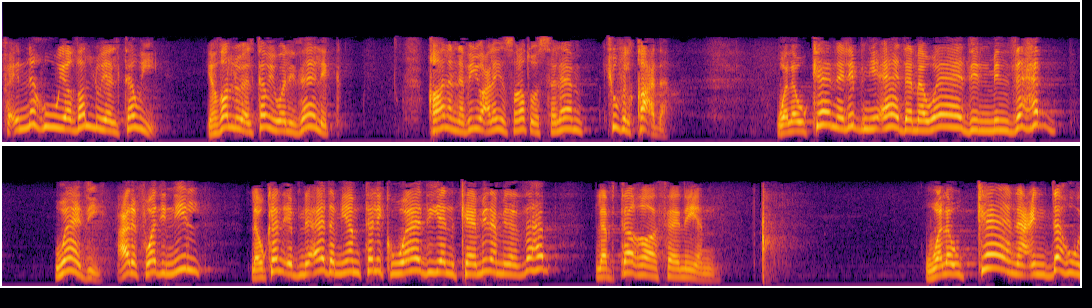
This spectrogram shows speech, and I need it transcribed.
فإنه يظل يلتوي. يظل يلتوي ولذلك قال النبي عليه الصلاة والسلام شوف القاعدة. ولو كان لابن آدم واد من ذهب وادي عارف وادي النيل؟ لو كان ابن آدم يمتلك واديا كاملا من الذهب لابتغى ثانيا. ولو كان عنده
